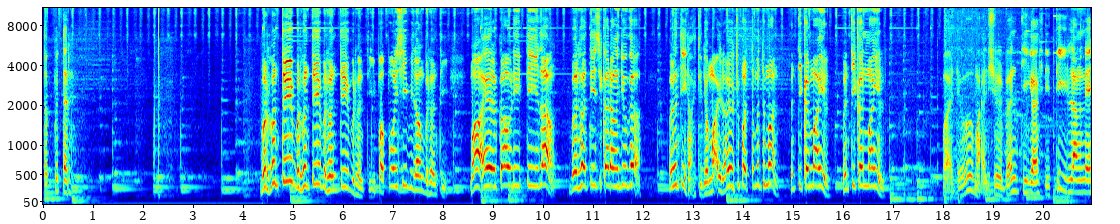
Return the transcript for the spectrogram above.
Terputar. Berhenti, berhenti, berhenti, berhenti. Pak polisi bilang berhenti. Mael kau ditilang. Berhenti sekarang juga. Berhenti dah. Itu dia Mail. Ayo cepat teman-teman. Hentikan Mail. Hentikan Mail. Waduh, Mail suruh berhenti guys. Ditilang deh.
